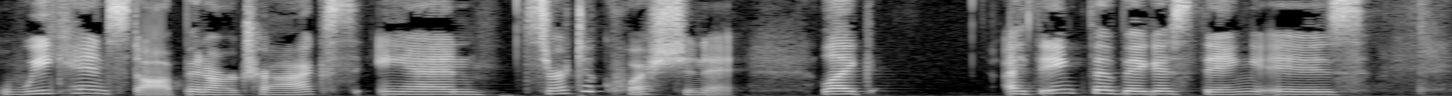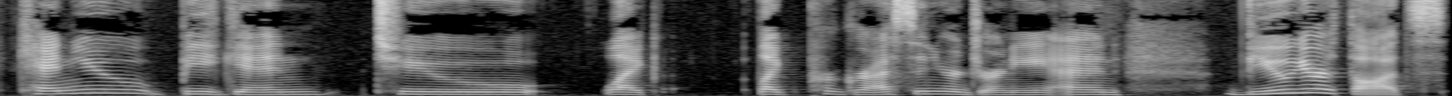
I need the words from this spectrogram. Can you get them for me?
we can stop in our tracks and start to question it. Like, I think the biggest thing is can you begin to like like progress in your journey and view your thoughts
